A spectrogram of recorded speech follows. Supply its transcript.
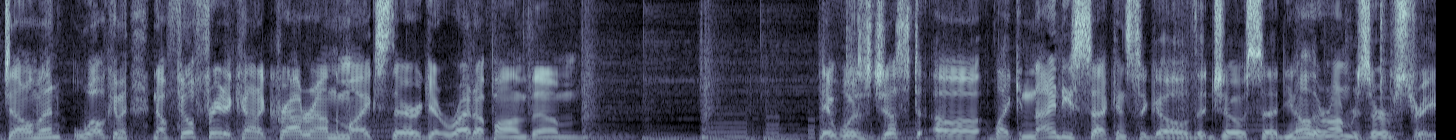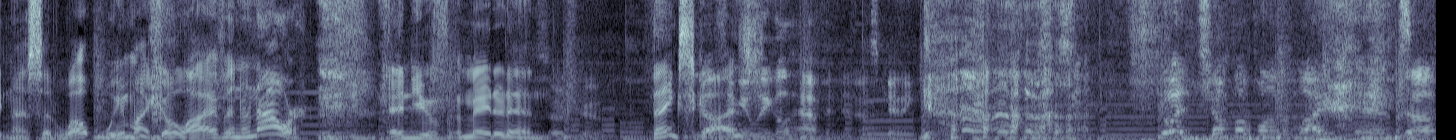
Gentlemen, welcome in. Now feel free to kind of crowd around the mics there, get right up on them. It was just uh, like 90 seconds ago that Joe said, you know, they're on Reserve Street. And I said, well, we might go live in an hour. and you've made it in. So true. Thanks, Nothing guys. illegal happened in us getting. Go ahead, jump up on the mic. And uh,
